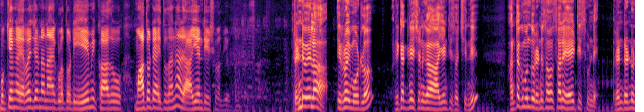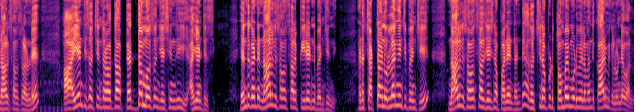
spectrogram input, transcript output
ముఖ్యంగా ఎర్రజెండా నాయకులతోటి ఏమీ కాదు మాతోటే అవుతుందని అది ఐఎన్టీసీ వాళ్ళు చెప్తున్న పరిస్థితి. రెండు వేల ఇరవై మూడులో రికగ్నేషన్గా ఐఎన్టీసీ వచ్చింది. అంతకుముందు రెండు సంవత్సరాలు ఏఐటీసీ ఉండే. రెండు రెండు నాలుగు సంవత్సరాలు ఉండే. ఆ ఐఎన్టీసీ వచ్చిన తర్వాత పెద్ద మోసం చేసింది ఐఎన్టీసీ ఎందుకంటే నాలుగు సంవత్సరాల పీరియడ్ని పెంచింది. అంటే చట్టాన్ని ఉల్లంఘించి పెంచి నాలుగు సంవత్సరాలు చేసిన పని ఏంటంటే అది వచ్చినప్పుడు తొంభై మూడు వేల మంది కార్మికులు ఉండేవాళ్ళు.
